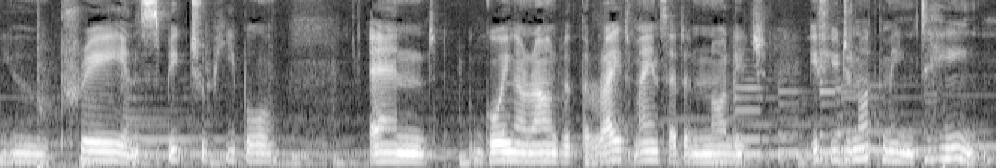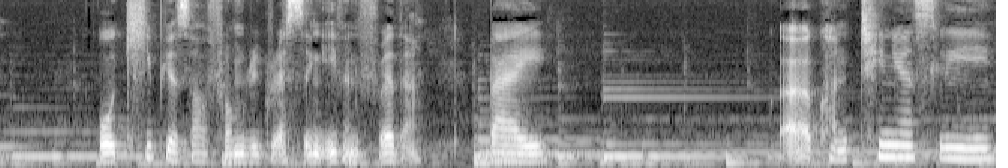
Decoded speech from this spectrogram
you pray and speak to people and going around with the right mindset and knowledge, if you do not maintain or keep yourself from regressing even further by uh, continuously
